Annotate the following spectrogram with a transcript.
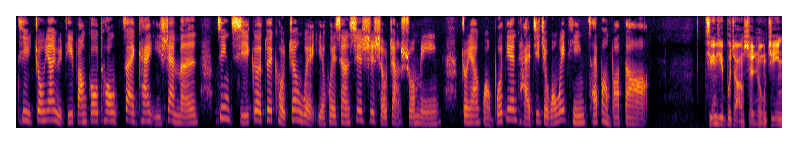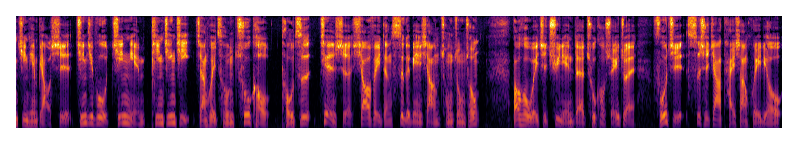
替中央与地方沟通再开一扇门。近期各对口政委也会向县市首长说明。中央广播电台记者王威婷采访报道。经济部长沈荣金今天表示，经济部今年拼经济将会从出口、投资、建设、消费等四个面向冲冲冲，包括维持去年的出口水准，扶植四十家台商回流，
